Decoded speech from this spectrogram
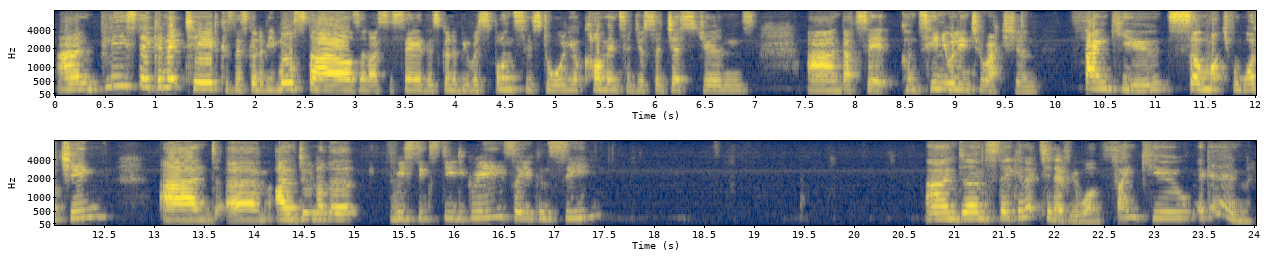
And please stay connected because there's going to be more styles. And as I say, there's going to be responses to all your comments and your suggestions. And that's it. Continual interaction. Thank you so much for watching. And um, I'll do another 360 degrees so you can see and um, stay connected, everyone. Thank you again.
